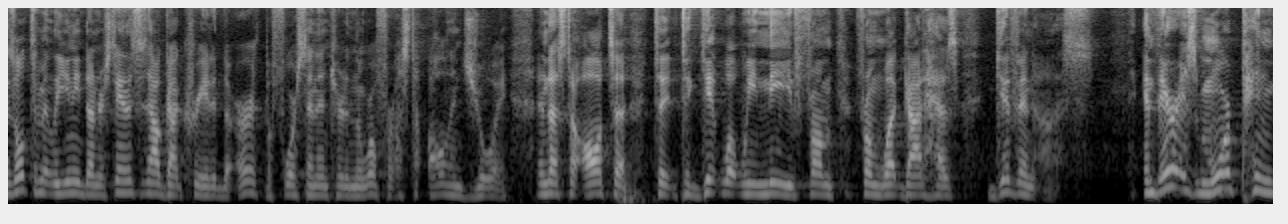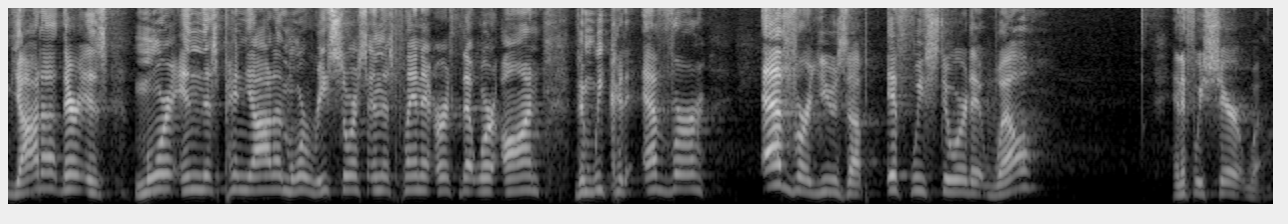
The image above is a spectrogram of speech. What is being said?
Because ultimately, you need to understand this is how God created the earth before sin entered in the world for us to all enjoy and us to all to, to, to get what we need from, from what God has given us. And there is more pinata, there is more in this pinata, more resource in this planet Earth that we're on than we could ever, ever use up if we steward it well and if we share it well.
